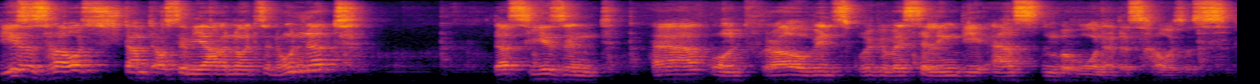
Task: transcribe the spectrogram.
Dieses Haus stammt aus dem Jahre 1900. Das hier sind Herr und Frau Winzbrügge-Westerling, die ersten Bewohner des Hauses.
